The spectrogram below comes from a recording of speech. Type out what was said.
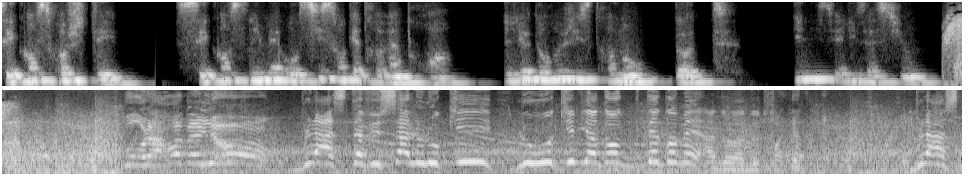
Séquence rejetée. Séquence numéro 683. Lieu d'enregistrement, DOT. Initialisation. Pour la rébellion Blast, t'as vu ça, le Wookie Le Wookie vient d'en dégommer... 1, 2, 1, 2, 3, 4. Blast,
